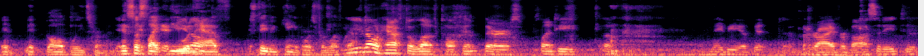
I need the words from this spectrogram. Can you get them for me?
It it all bleeds from it. It's just if- like if you, you would have Stephen King of course for Lovecraft. You don't have to love Tolkien. There's plenty of maybe a bit of dry verbosity to, to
